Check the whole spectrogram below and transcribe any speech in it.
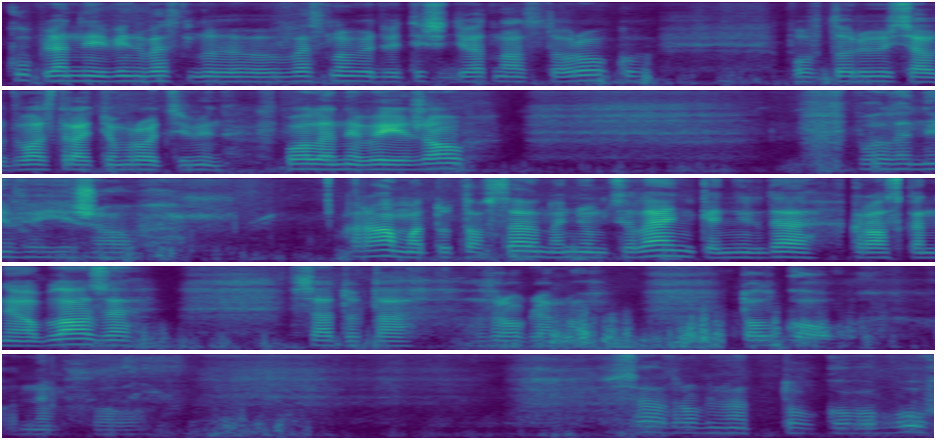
Куплений він весно- весною 2019 року. Повторюся, в 23-му році він в поле не виїжджав. В поле не виїжджав. Рама тут все на ньому ціленьке, ніде краска не облазе. Все тут зроблено толково, одним словом. Все зроблено толково був.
